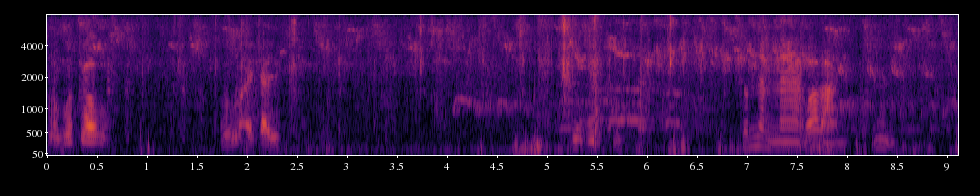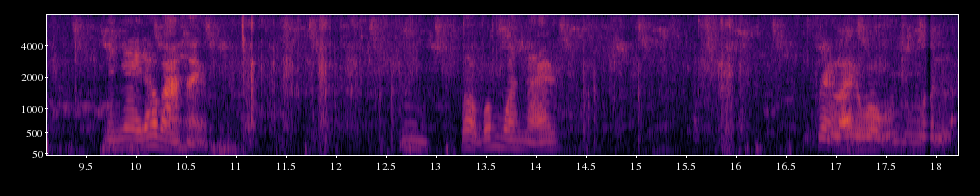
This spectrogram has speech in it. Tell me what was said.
เราก็ตัวหนูไล่ไก่สมน้ำหนาว่าบานอืมใหญ่ๆแล้วว่าให้อืม บอกว่ามวนไหนแป้งไรก็บอกว่ามันล่ะ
